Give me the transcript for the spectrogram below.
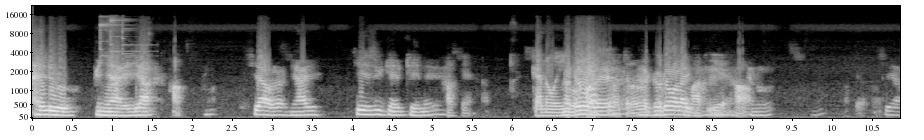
အဲ့လိုပညာရရဟုတ်ဆရာတော်အများကြီးကျေးဇူးတင်တင်တယ်ဟုတ်ကဲ့ကံတော်ရင်ငါပေါ့တို့နော်လည်းကျွန်တော်ငါတို့လိုက်ပါပါပြည့်ဟုတ်ကျွန်တော်ဟုတ်ကဲ့ဆရာ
